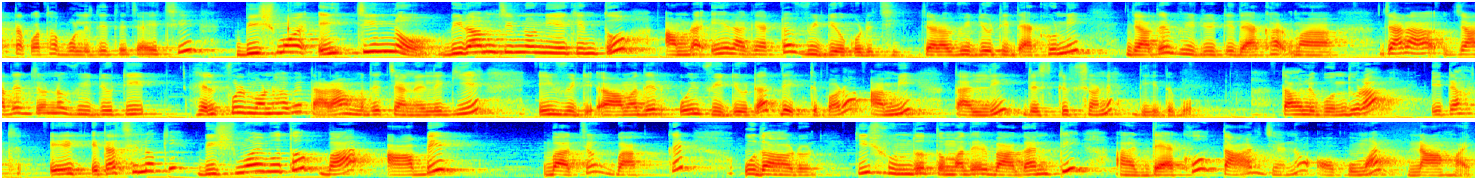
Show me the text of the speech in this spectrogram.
একটা কথা বলে দিতে চাইছি। বিস্ময়, এই চিহ্ন, বিরাম চিহ্ন নিয়ে কিন্তু আমরা এর আগে একটা ভিডিও করেছি। যারা ভিডিওটি দেখোনি, যাদের ভিডিওটি দেখার যারা, যাদের জন্য ভিডিওটি হেল্পফুল মনে হবে, তারা আমাদের চ্যানেলে গিয়ে এই ভিডিও আমাদের ওই ভিডিওটা দেখতে পারো। আমি তার লিঙ্ক ডিসক্রিপশনে দিয়ে দেবো। তাহলে বন্ধুরা, এটা এটা ছিল কি? বিস্ময়বোধক বা আবেগ বাচক বাক্যের উদাহরণ। কি সুন্দর তোমাদের বাগানটি, আর দেখো তার যেন অপমান না হয়।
